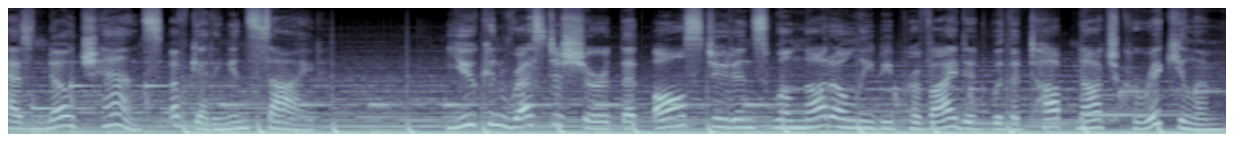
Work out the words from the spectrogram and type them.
has no chance of getting inside. You can rest assured that all students will not only be provided with a top-notch curriculum,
